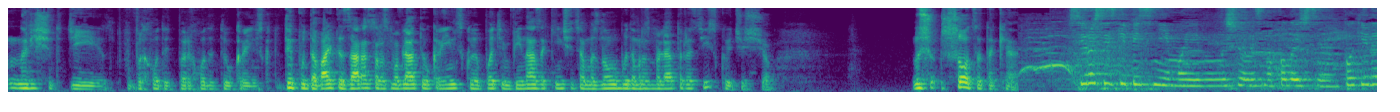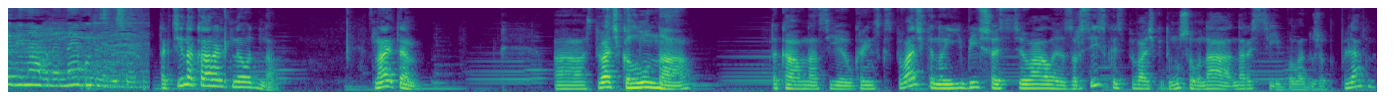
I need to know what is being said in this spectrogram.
Навіщо тоді виходить переходити українською? Типу, давайте зараз розмовляти українською, потім війна закінчиться, ми знову будемо розмовляти російською, чи що? Ну що, що це таке? Всі російські пісні мої лишились на поличці. Поки йде війна, вони не будуть звучати. Так Тіна Кароль не одна. Знаєте, співачка Луна, така у нас є українська співачка, але її більше співали з російської співачки, тому що вона на Росії була дуже популярна.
